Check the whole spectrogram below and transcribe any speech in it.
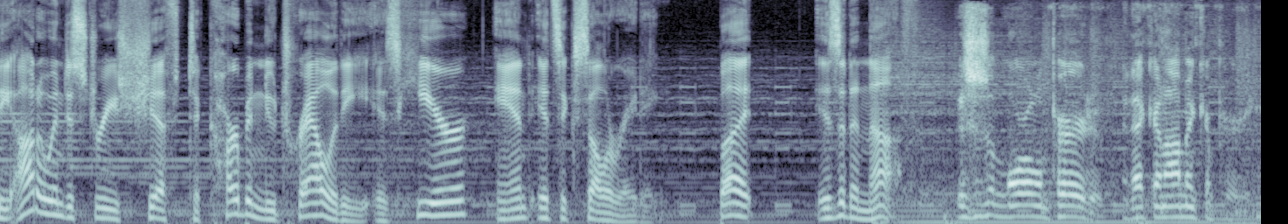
The auto industry's shift to carbon neutrality is here and it's accelerating. But is it enough? This is a moral imperative, an economic imperative,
